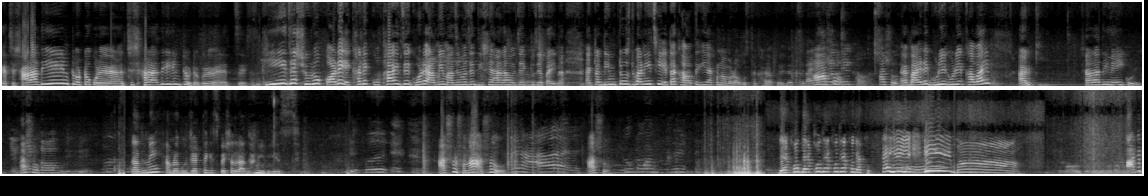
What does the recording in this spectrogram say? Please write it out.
গেছে। সারাদিন টোটো করে বেড়াচ্ছে সারাদিন টোটো করে বেড়াচ্ছে। কি যে শুরু করে এখানে কোথায় যে ঘোরে আমি মাঝে মাঝে দিশেহারা হয়ে যাই খুঁজে পাই না। একটা ডিম টোস্ট বানিয়েছি এটা খাওয়াতে গিয়ে এখন আমার অবস্থা খারাপ হয়ে যাচ্ছে। আসো। আসো হ্যাঁ বাইরে ঘুরিয়ে ঘুরিয়ে খাওয়াই আর কি। সারাদিন এই করি। আসো। রাধুনি আমরা গুজরাট থেকে স্পেশাল রাধুনি নিয়ে এসেছি। আসো সোনা আসো। আসো। দেখো দেখো দেখো দেখো দেখো। এই এই এই, মা। আরে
